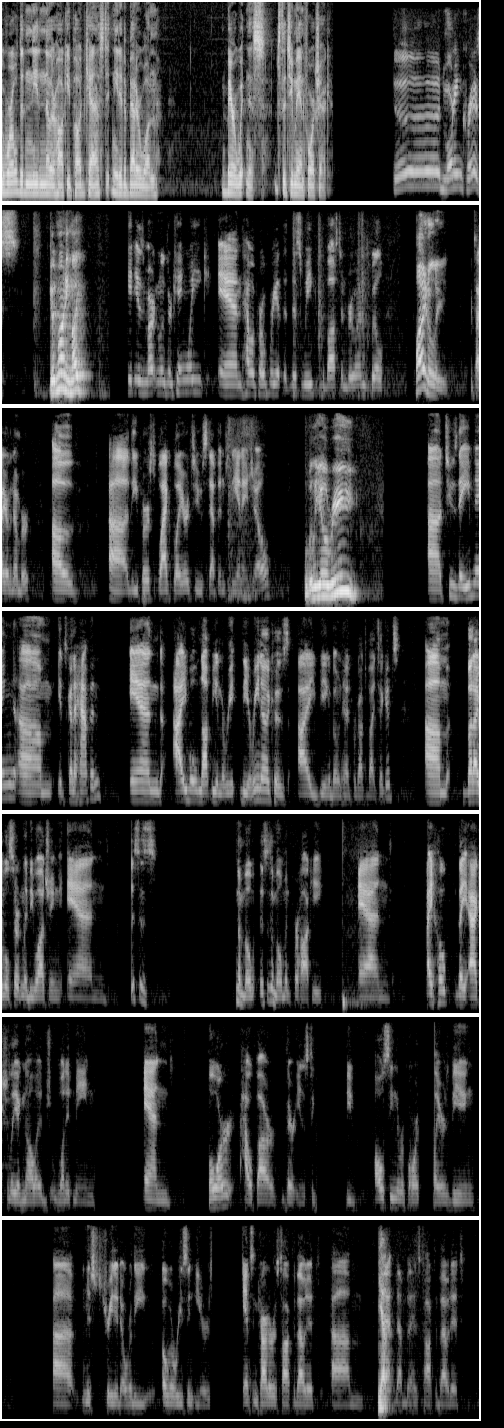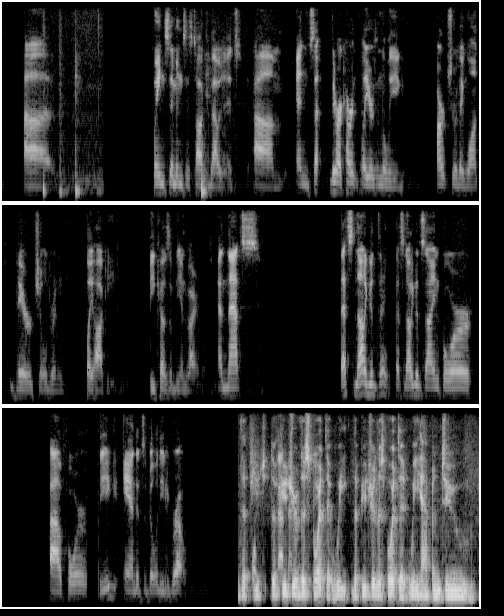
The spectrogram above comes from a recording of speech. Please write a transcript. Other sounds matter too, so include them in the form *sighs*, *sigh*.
The world didn't need another hockey podcast, it needed a better one. Bear witness to the two man forecheck. Good morning, Chris. Good morning, Mike. It is Martin Luther King week, and how appropriate that this week the Boston Bruins will finally retire the number of uh, the first black player to step into the NHL. Willie O'Ree. Uh, Tuesday evening, um, it's going to happen, and I will not be in the re- the arena because I, being a bonehead, forgot to buy tickets. Um, but I will certainly be watching, and this is a mo- this is a moment for hockey, and I hope they actually acknowledge what it means, and more how far there is to. We've all seen the report players being uh, mistreated over the over recent years. Anson Carter has talked about it. Um, Yeah. Matt Dumba has talked about it. Uh, Wayne Simmonds has talked about it. Um, and so, there are current players in the league aren't sure they want their children to play hockey because of the environment, and that's that's not a good thing. That's not a good sign for uh, for league and its ability to grow. The future, the future of the sport that we, the future of the sport that we happen to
